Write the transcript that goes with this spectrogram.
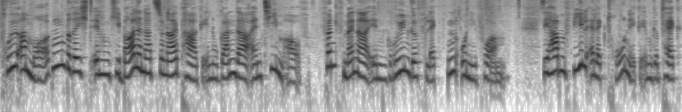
Früh am Morgen bricht im Kibale Nationalpark in Uganda ein Team auf. Fünf Männer in grün gefleckten Uniformen. Sie haben viel Elektronik im Gepäck.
